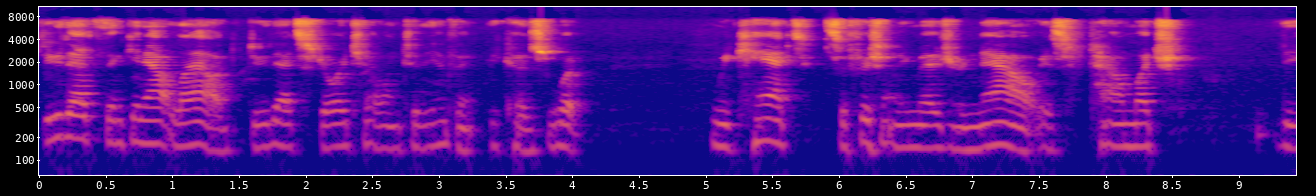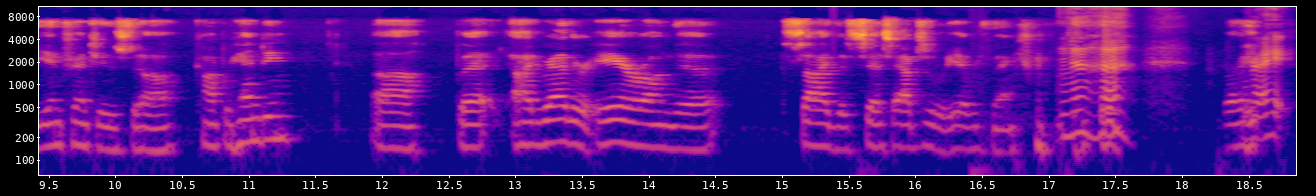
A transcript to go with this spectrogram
do that thinking out loud. Do that storytelling to the infant because what we can't sufficiently measure now is how much the infant is uh, comprehending. Uh, but I'd rather err on the side that says absolutely everything. right? Right.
